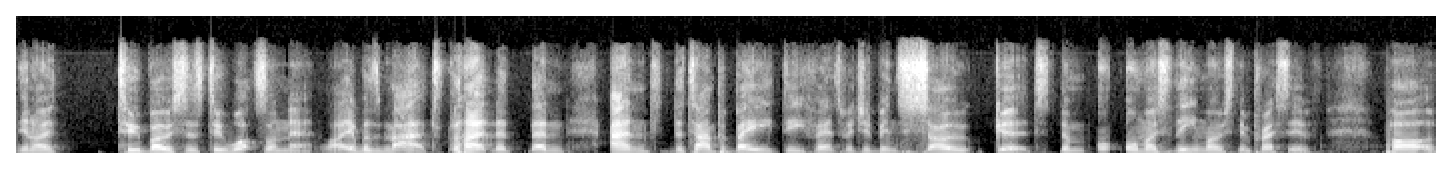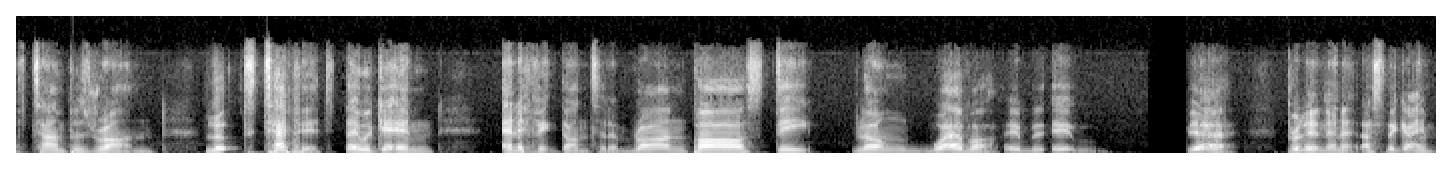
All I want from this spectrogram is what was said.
you know, two Bosas, two Watts on there. Like it was mad. Like that. Then and the Tampa Bay defense, which had been so good, the almost the most impressive part of Tampa's run, looked tepid. They were getting anything done to them: run, pass, deep, long, whatever. It w- it, yeah, brilliant, isn't it? That's the game.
